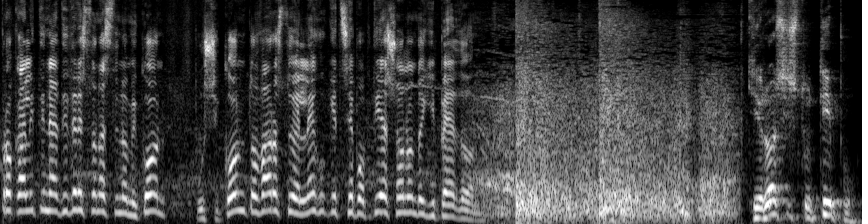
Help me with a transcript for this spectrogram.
προκαλεί την αντίδραση των αστυνομικών που σηκώνουν το βάρος του ελέγχου και της εποπτείας όλων των γηπέδων κυρώσεις του τύπου.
